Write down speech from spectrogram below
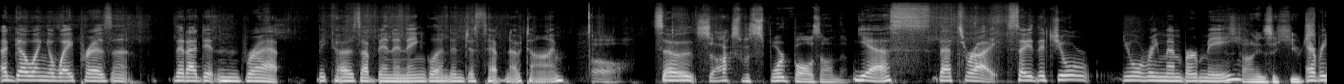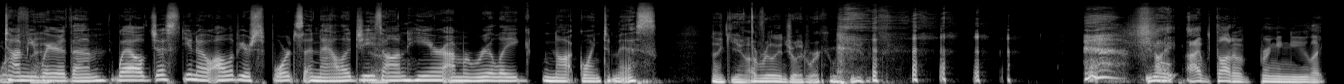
a going away present that I didn't wrap because I've been in England and just have no time. Oh, So socks with sport balls on them. yes, that's right. So that you'll you'll remember me Tony's a huge. every time you wear them. Well, just you know, all of your sports analogies Yeah. on here, I'm really not going to miss. Thank you. I really enjoyed working with you. you know, I, I thought of bringing you like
